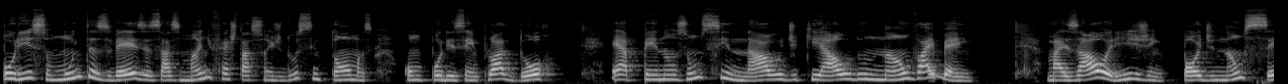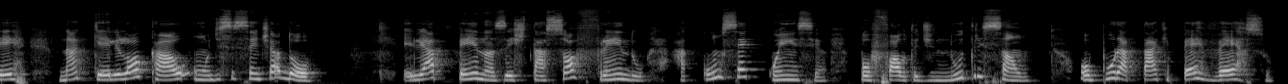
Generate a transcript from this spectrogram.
Por isso, muitas vezes as manifestações dos sintomas, como por exemplo a dor, é apenas um sinal de que algo não vai bem. Mas a origem pode não ser naquele local onde se sente a dor. Ele apenas está sofrendo a consequência por falta de nutrição ou por ataque perverso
